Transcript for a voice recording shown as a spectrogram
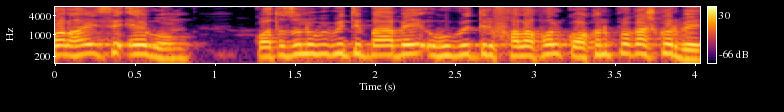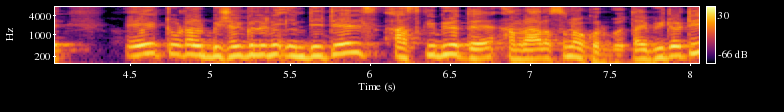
বলা হয়েছে এবং কতজন উপবৃত্তি পাবে, উপবৃত্তির ফলাফল কখন প্রকাশ করবে, এই টোটাল বিষয়গুলি নিয়ে ইন ডিটেলস আজকে ভিডিওতে আমরা আলোচনা করব। তাই ভিডিওটি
